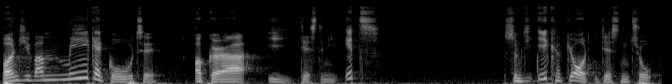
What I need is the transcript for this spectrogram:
Bungie var mega gode til at gøre i Destiny 1, som de ikke har gjort i Destiny 2.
